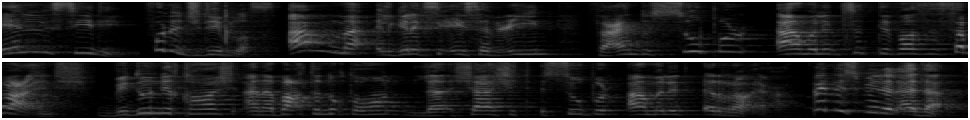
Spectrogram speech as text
LCD Full HD Plus أما ال Galaxy A70 فعنده ال Super AMOLED 6.7 إنش. بدون نقاش أنا بعطي النقطة هون لشاشة ال Super AMOLED الرائعة. بالنسبة للأداء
